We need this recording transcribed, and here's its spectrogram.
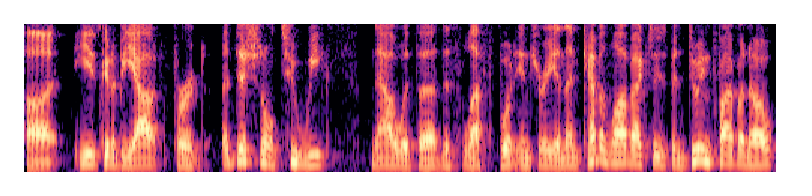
Uh, he's going to be out for additional two weeks now with uh, this left foot injury. And then Kevin Love actually has been doing 5 0.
